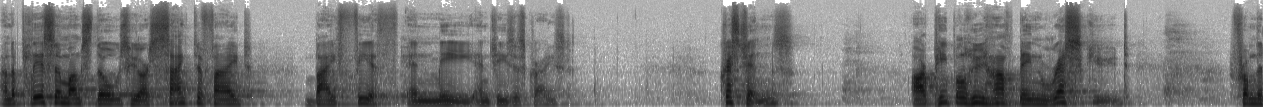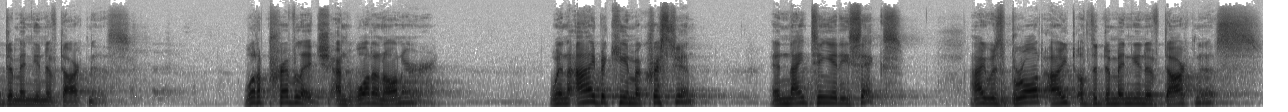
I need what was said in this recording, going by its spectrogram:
and a place amongst those who are sanctified by faith in me, in Jesus Christ. Christians are people who have been rescued from the dominion of darkness. What a privilege and what an honor. When I became a Christian in 1986, I was brought out of the dominion of darkness.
